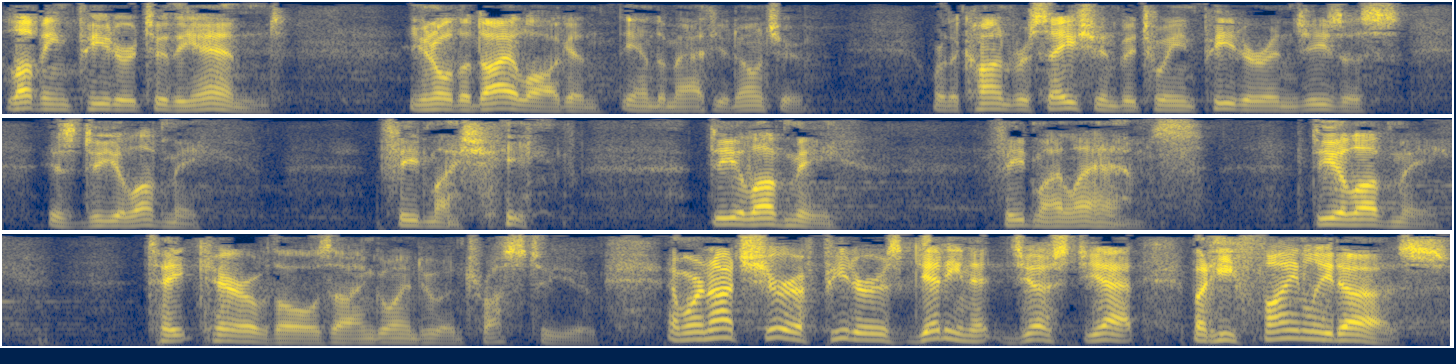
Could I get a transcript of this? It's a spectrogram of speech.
loving Peter to the end. You know the dialogue in the end of Matthew, don't you? Where the conversation between Peter and Jesus is Do you love me? Feed my sheep. Do you love me? Feed my lambs. Do you love me? Take care of those I'm going to entrust to you. And we're not sure if Peter is getting it just yet, but he finally does.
